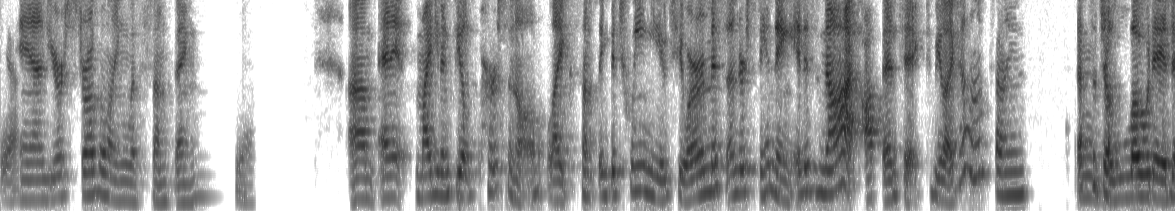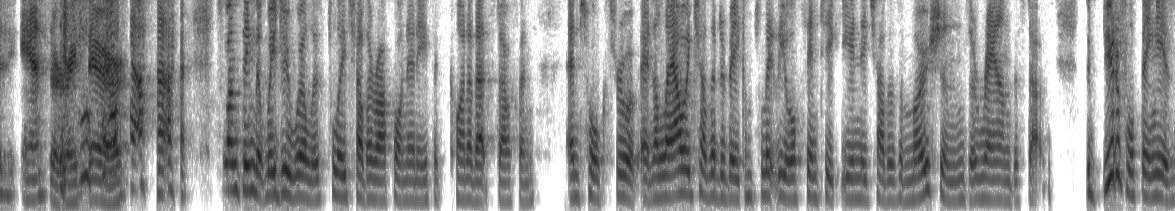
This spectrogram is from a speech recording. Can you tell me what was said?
yeah. and you're struggling with something, yes. Um, and it might even feel personal, like something between you two or a misunderstanding. It is not authentic to be like, oh, I'm fine. That's such a mm. loaded answer right there. it's one thing that we do well is pull each other up on any kind of that stuff and and talk through it and allow each other to be completely authentic in each other's emotions around the stuff. The beautiful thing is,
